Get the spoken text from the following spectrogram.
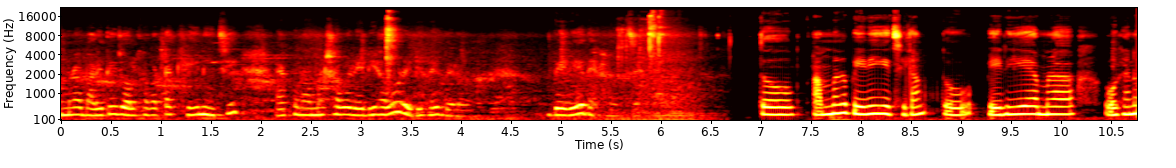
আমরা বাড়িতেই জলখাবারটা খেয়ে নিয়েছি। এখন আমরা সবাই রেডি হব রেডি হয়ে বেরোবো। বেরিয়ে দেখা হচ্ছে। তো আমরা বেরিয়ে গেছিলাম। তো বেরিয়ে আমরা ওখানে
